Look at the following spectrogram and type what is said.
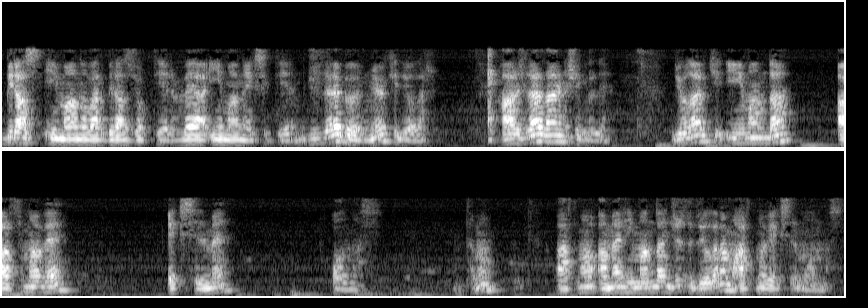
biraz imanı var biraz yok diyelim veya imanı eksik diyelim. Cüzlere bölünmüyor ki diyorlar. Hariciler de aynı şekilde. Diyorlar ki imanda artma ve eksilme olmaz. Tamam Artma, amel imandan cüzdür diyorlar ama artma ve eksilme olmaz.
